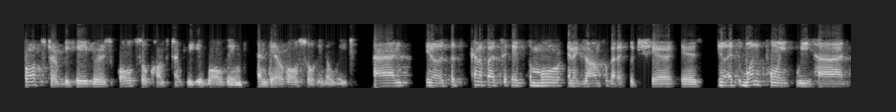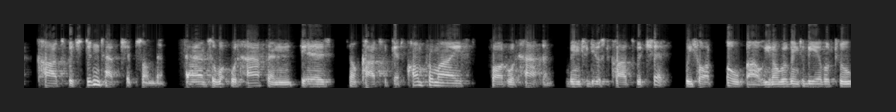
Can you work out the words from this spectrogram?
fraudster behavior is also constantly evolving and they're also innovating. And, you know, it's kind of a, a more, an example that I could share is, you know, at one point we had cards which didn't have chips on them. And so what would happen is, you know, cards would get compromised, fraud would happen. We introduced cards with chips. We thought, oh wow, you know, we're going to be able to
